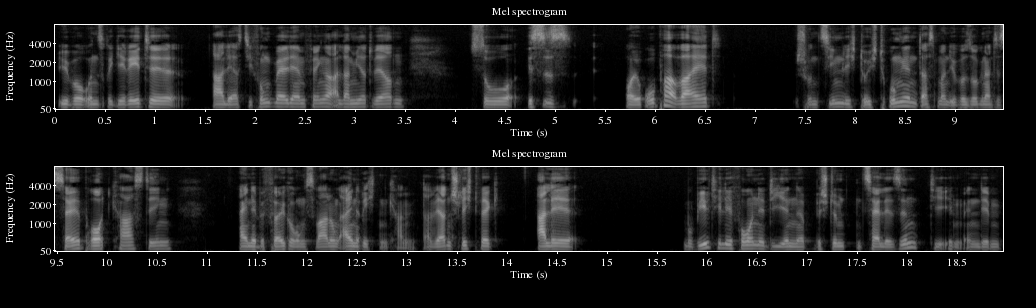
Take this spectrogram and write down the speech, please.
über unsere Geräte alias die Funkmeldeempfänger alarmiert werden, so ist es europaweit schon ziemlich durchdrungen, dass man über sogenanntes Cell Broadcasting eine Bevölkerungswarnung einrichten kann. Da werden schlichtweg alle Mobiltelefone, die in einer bestimmten Zelle sind, die eben in dem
